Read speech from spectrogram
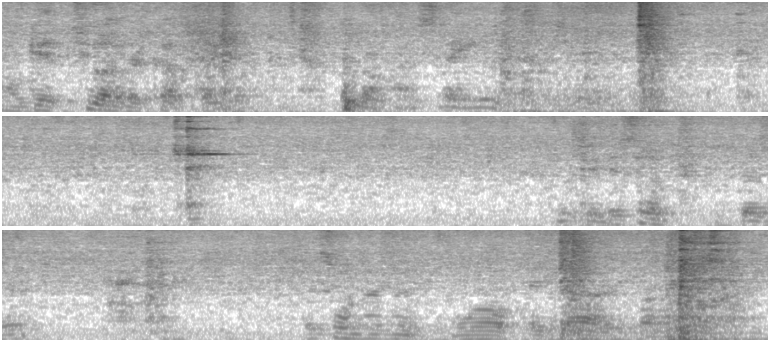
I'll get two other cups I have stain. Okay, this one doesn't. This one doesn't. Well, it does, but.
